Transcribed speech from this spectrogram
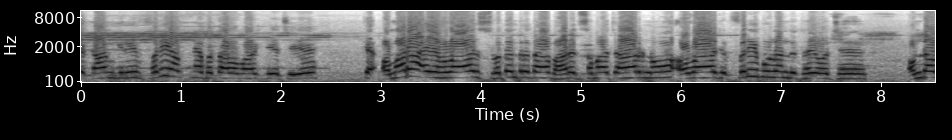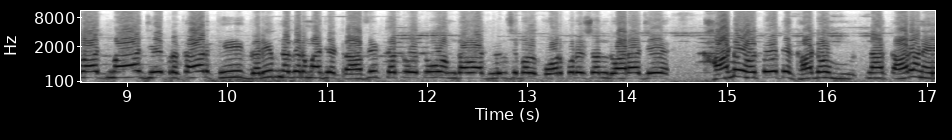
તે કામગીરી ફરી આપને બતાવવા માંગીએ છીએ કે અમારા અહેવાલ સ્વતંત્રતા ભારત સમાચારનો અવાજ ફરી બુલંદ થયો છે. અમદાવાદમાં જે પ્રકારથી ગરીબનગરમાં જે ટ્રાફિક થતું હતું, અમદાવાદ મ્યુનિસિપલ કોર્પોરેશન દ્વારા જે ખાડો હતો તે ખાડોના કારણે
